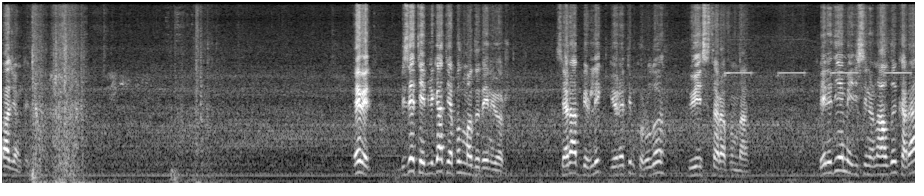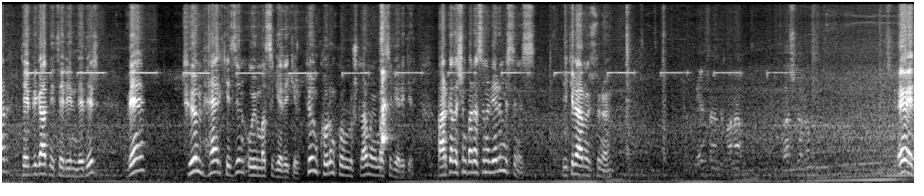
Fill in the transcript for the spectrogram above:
Alacağım telefonu. Evet, bize tebligat yapılmadı deniyor. Serhat Birlik Yönetim Kurulu üyesi tarafından. Belediye Meclisi'nin aldığı karar tebligat niteliğindedir ve tüm herkesin uyması gerekir. Tüm kurum kuruluşların uyması gerekir. Arkadaşın parasını verir misiniz? İkilerin üstünü. Beyefendi bana başkanım Evet,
